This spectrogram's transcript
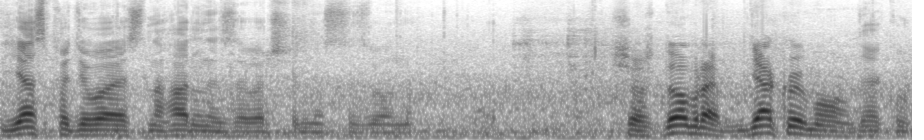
Я сподіваюся на гарне завершення сезону. Що ж, добре, дякуємо вам. Дякую.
